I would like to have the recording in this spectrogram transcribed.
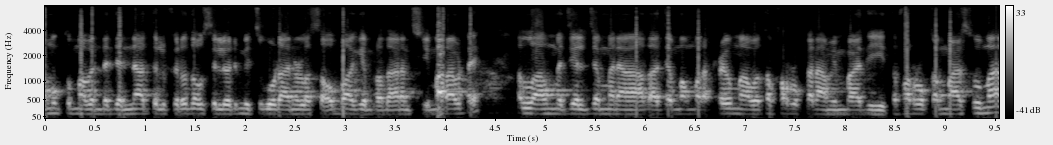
നമുക്കും അവന്റെ ജന്നാത്തുൽ ഫിറദൌസിൽ ഒരുമിച്ച് കൂടാനുള്ള സൗഭാഗ്യം പ്രദാനം ചെയ്യുമാറാവട്ടെ اللهم اجعل جمنا هذا جما مرحوما وتفرقنا من بعده تفرقا معصوما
